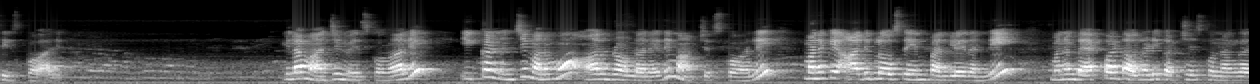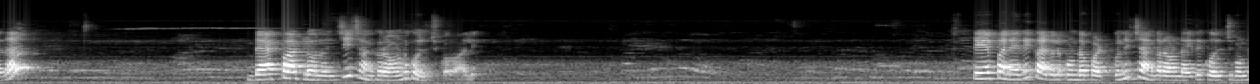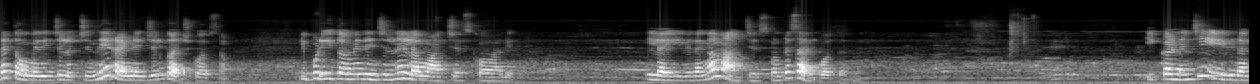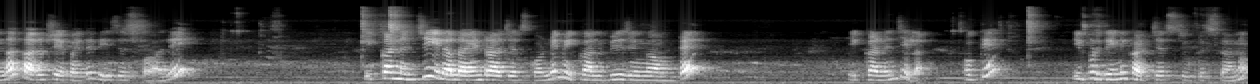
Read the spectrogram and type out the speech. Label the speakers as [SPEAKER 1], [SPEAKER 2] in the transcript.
[SPEAKER 1] తీసుకోవాలి. ఇలా మార్జిన్ వేసుకోవాలి. ఇక్కడ నుంచి మనము ఆల్ రౌండ్ అనేది మార్క్ చేసుకోవాలి. మనకి ఆది బ్లౌజ్ ఏం పని లేదండి. మనం బ్యాక్ పార్ట్ ఆల్రెడీ కట్ చేసుకున్నాం కదా. బ్యాక్ పార్ట్లో నుంచి చంక రౌండ్ కొలుచుకోవాలి. టేప్ అనేది కదలకుండా పట్టుకుని చంక రౌండ్ అయితే కొలుచుకుంటే తొమ్మిది ఇంచులు వచ్చింది. రెండు ఇంచులు ఖర్చు కోసం ఇప్పుడు ఈ తొమ్మిది ఇంచులను ఇలా మార్క్ చేసుకోవాలి. ఇలా ఈ విధంగా మార్క్ చేసుకుంటే సరిపోతుంది. ఇక్కడ నుంచి ఈ విధంగా కర్వ్ షేప్ అయితే తీసేసుకోవాలి. ఇక్కడ నుంచి ఇలా లైన్ డ్రా చేసుకోండి మీకు కన్ఫ్యూజింగ్గా ఉంటే. ఇక్కడ నుంచి ఇలా ఓకే? ఇప్పుడు దీన్ని కట్ చేసి చూపిస్తాను.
